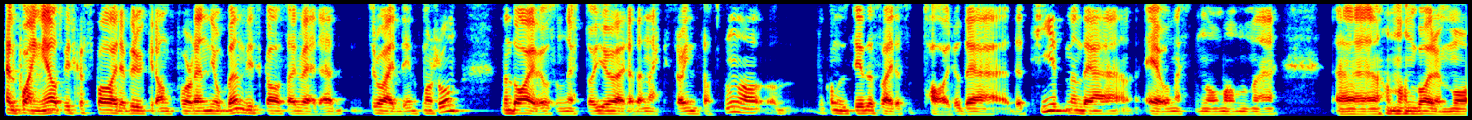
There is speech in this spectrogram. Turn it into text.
Hele poenget er at vi skal spare brukerne for den jobben. Vi skal servere troverdig informasjon. Men da er vi også nødt til å gjøre den ekstra innsatsen. og kan du si Dessverre så tar jo det, det tid, men det er jo nesten noe man, eh, man bare må,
